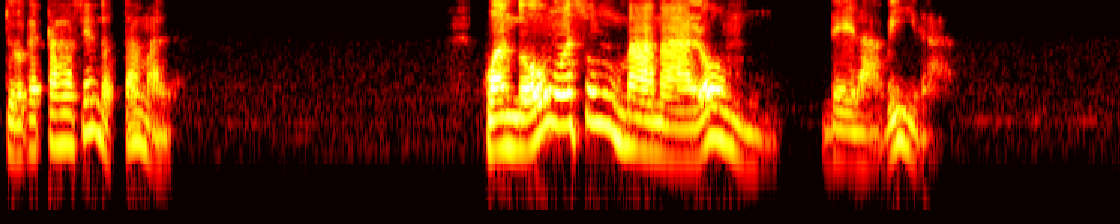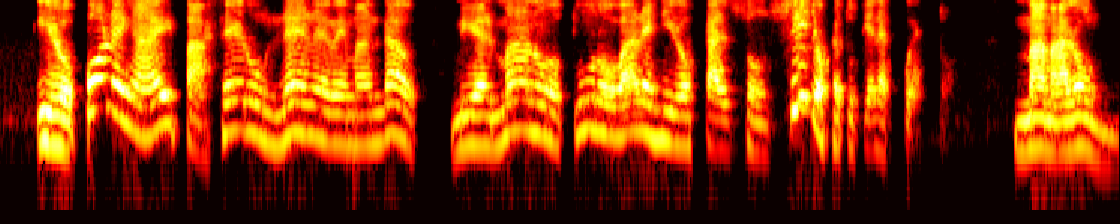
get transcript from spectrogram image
tú lo que estás haciendo está mal. Cuando uno es un mamalón de la vida y lo ponen ahí para ser un nene demandado, mi hermano, tú no vales ni los calzoncillos que tú tienes puestos. Mamalón.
